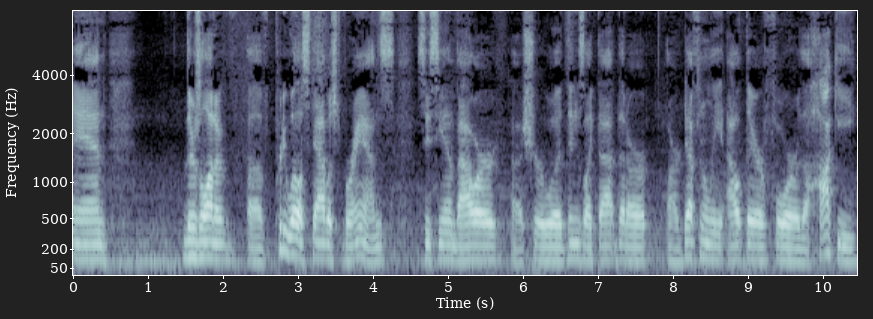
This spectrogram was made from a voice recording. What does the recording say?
And there's a lot of, of pretty well established brands, CCM, Bauer, uh, Sherwood, things like that, that are, are definitely out there for the hockey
